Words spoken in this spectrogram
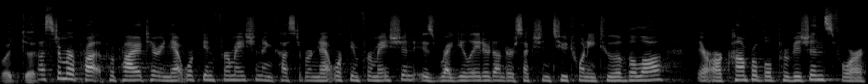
but uh, Customer pro- proprietary network information and customer network information is regulated under Section 222 of the law. There are comparable provisions for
